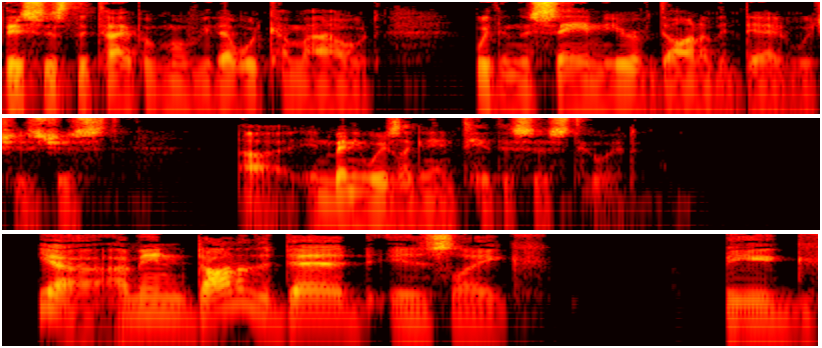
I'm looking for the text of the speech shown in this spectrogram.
this is the type of movie that would come out within the same year of Dawn of the Dead, which is just, uh, in many ways, like an antithesis to it. Yeah, I mean, Dawn of the Dead is like big,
